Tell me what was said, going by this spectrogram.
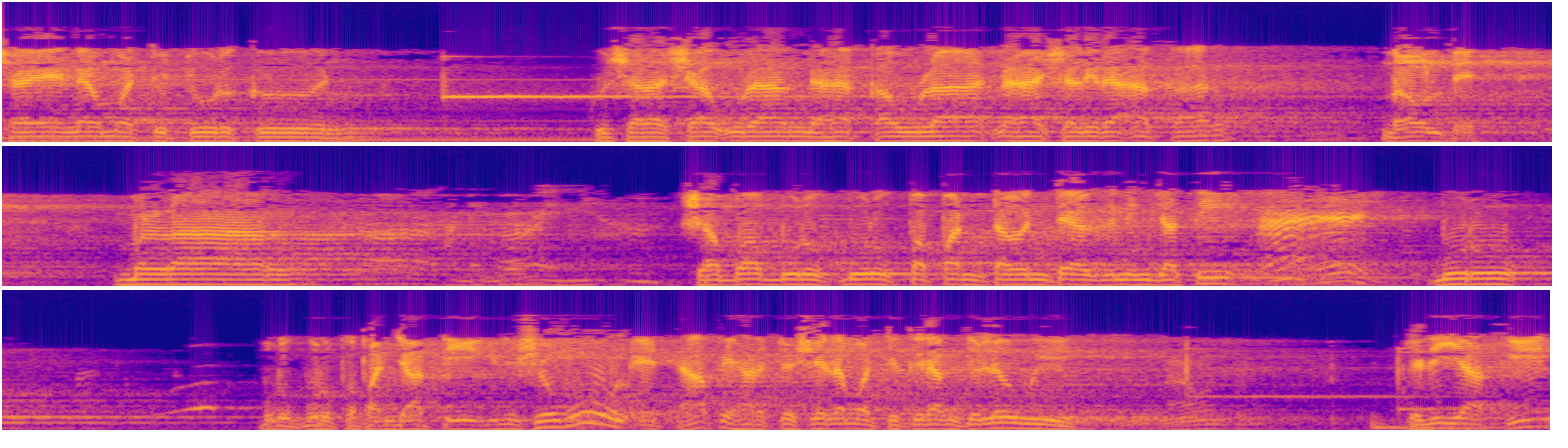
saya nama tuturken kusaasa urang nah kaula nah salira akar. Naon deh melang. Siapa buruk-buruk papan tahun teh gening jati. Buruk. Buruk-buruk papan jati gitu sumun eh tapi harta saya nama dikirang dilewi jadi yakin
